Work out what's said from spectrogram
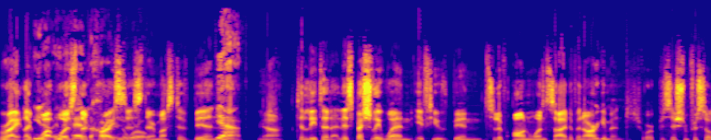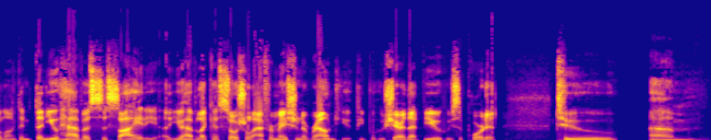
Right. Like what know, was the, the crisis the there must have been. Yeah. Yeah. To lead to that. Especially when if you've been sort of on one side of an argument or a position for so long, then, then you have a society, uh, you have like a social affirmation around you, people who share that view, who support it to, um,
